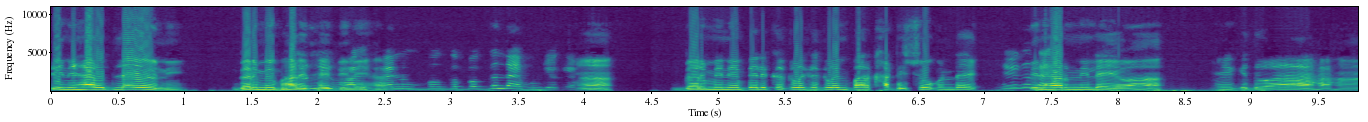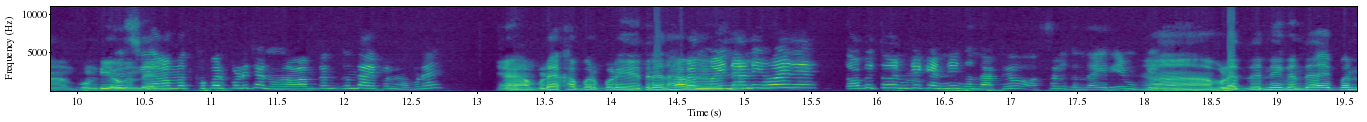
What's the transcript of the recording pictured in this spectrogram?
તેની હારું જ લાવ્યો ની ગરમી ભારી થઈ તેની ને ગંદાય ભૂંડ્યો કેમ? હા. ગરમી ની પેલી કકડે કકડે ને પાર ખાટી છો ગંદાય તેને હારું ની લાવ્યો હા. મેં કીધું આ હા હા ભૂંડિયો ગંદાય આમ ખબર પડી જાય ને ઉનાળામાં તને ગંદાય પણ એ આપણે ખબર પડી એટલે જ હાવ એવું હોય ને તો બી તો એમ કે કે ની ગંદા થયો અસલ ગંદાય રે એમ કે. હા આપણે તો ની ગંદાય પણ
